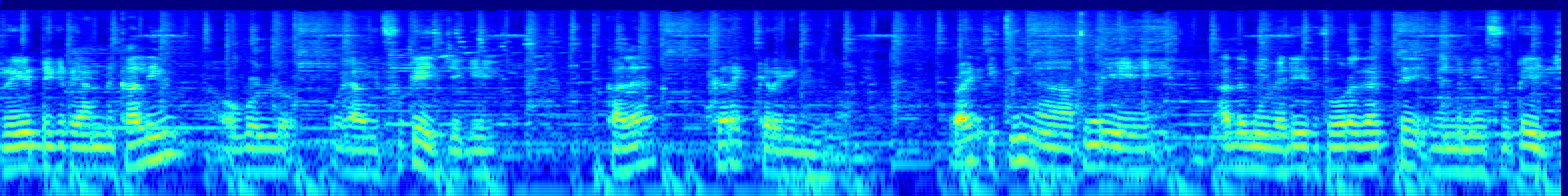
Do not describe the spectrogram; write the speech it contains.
ග්‍රේඩ් එකට යන්න කලින් ඔගොල්ලො ඔයාගේ ෆුටේජ්ජගේ කල කරෙක් කරගෙන ඕනේ රයි් ඉතිං අපි මේ අද මේ වැඩේට තෝරගත්තේ මෙන්න මේ ෆුටේජ් එක.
